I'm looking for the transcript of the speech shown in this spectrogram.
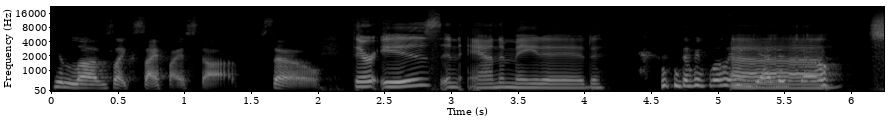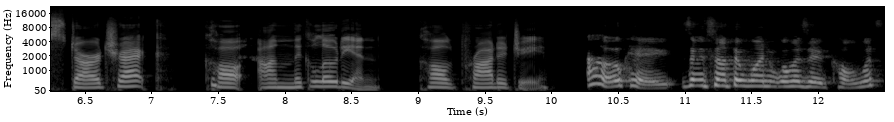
he loves like sci-fi stuff. So there is an animated will he get it uh, though? Star Trek called on Nickelodeon called Prodigy. Oh, okay. So it's not the one. What was it called? What's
